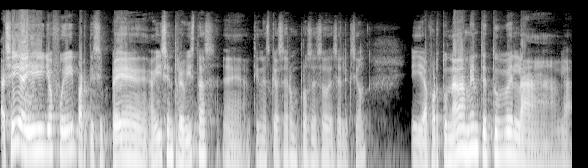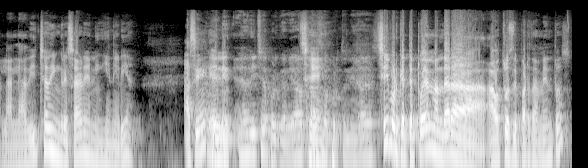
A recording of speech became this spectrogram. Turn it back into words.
Así, ahí yo fui, participé, ahí hice entrevistas, eh, tienes que hacer un proceso de selección y afortunadamente tuve la, la, la, la dicha de ingresar en ingeniería. ¿Ah, sí? En- Eh, La dicha porque había otras Sí. oportunidades Sí, porque te pueden mandar a, a otros departamentos.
